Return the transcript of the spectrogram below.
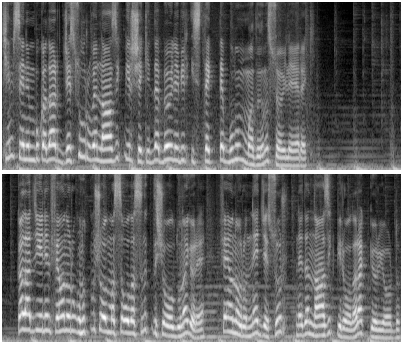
kimsenin bu kadar cesur ve nazik bir şekilde böyle bir istekte bulunmadığını söyleyerek. Galadriel'in Feanor'u unutmuş olması olasılık dışı olduğuna göre Feanor'u ne cesur ne de nazik biri olarak görüyordu.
